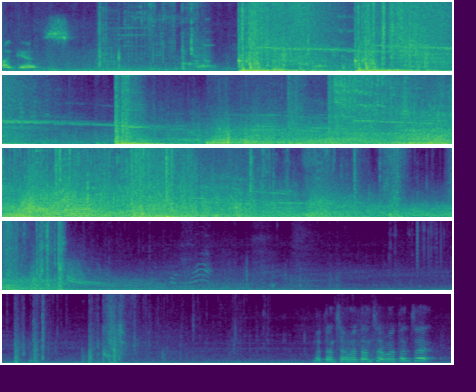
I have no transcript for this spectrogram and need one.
I guess. Métanse, métanse, métanse.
